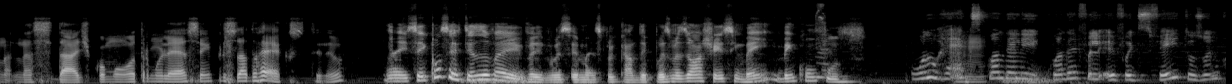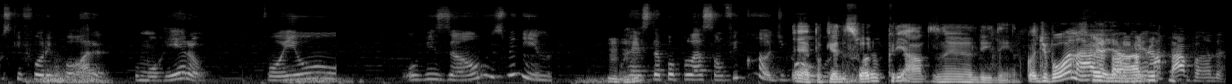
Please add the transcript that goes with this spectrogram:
na, na cidade como outra mulher sem precisar do Rex, entendeu? É, isso aí com certeza vai, vai, vai ser mais explicado depois, mas eu achei assim bem, bem confuso. O Rex, uhum. quando, ele, quando ele, foi, ele foi desfeito, os únicos que foram embora, ou morreram, foi o, o Visão e os meninos. Uhum. O resto da população ficou de boa. É, porque eles foram criados, né, ali dentro. Ficou de boa nada, é, eu tava querendo matar a Wanda.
